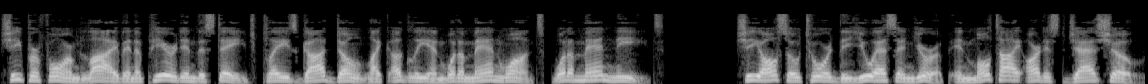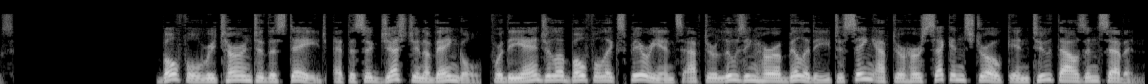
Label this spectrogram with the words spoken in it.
She performed live and appeared in the stage plays God Don't Like Ugly and What a Man Wants, What a Man Needs. She also toured the US and Europe in multi-artist jazz shows. Bofill returned to the stage, at the suggestion of Engel, for the Angela Bofill experience after losing her ability to sing after her second stroke in 2007.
